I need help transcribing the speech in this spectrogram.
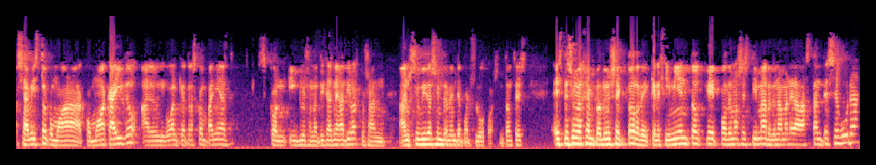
se ha visto como ha, como ha caído, al igual que otras compañías con incluso noticias negativas, pues han, han subido simplemente por flujos. Entonces, este es un ejemplo de un sector de crecimiento que podemos estimar de una manera bastante segura,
